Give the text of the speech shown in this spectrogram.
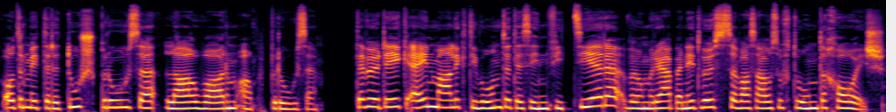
oder mit einer Duschbrause lauwarm abbrausen. Dann würde ich einmalig die Wunde desinfizieren, weil wir eben nicht wissen, was alles auf die Wunde gekommen ist.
